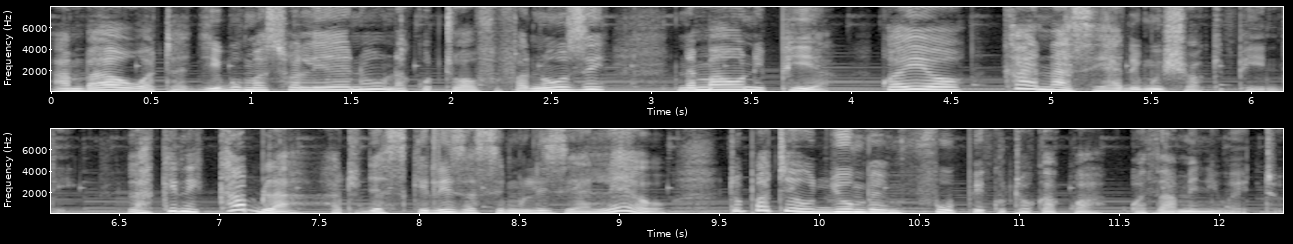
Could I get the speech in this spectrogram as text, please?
ambao watajibu maswali yenu na kutoa ufafanuzi na maoni pia. Kwa hiyo kaa nasi hadi mwisho wa kipindi. Lakini kabla hatujasikiliza simulizi ya leo, tupate ujumbe mfupi kutoka kwa wadhamini wetu.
